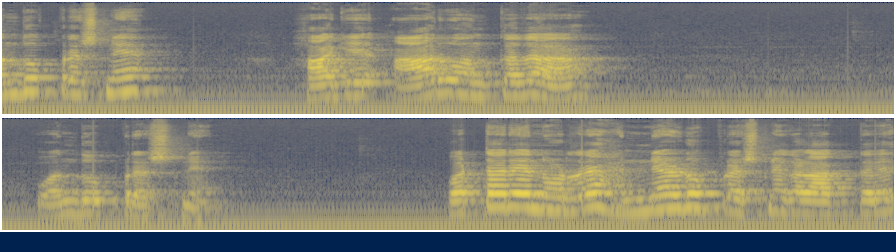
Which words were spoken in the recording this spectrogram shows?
ಒಂದು ಪ್ರಶ್ನೆ ಹಾಗೆ ಆರು ಅಂಕದ ಒಂದು ಪ್ರಶ್ನೆ. ಒಟ್ಟಾರೆ ನೋಡಿದ್ರೆ ಹನ್ನೆರಡು ಪ್ರಶ್ನೆಗಳಾಗ್ತವೆ.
